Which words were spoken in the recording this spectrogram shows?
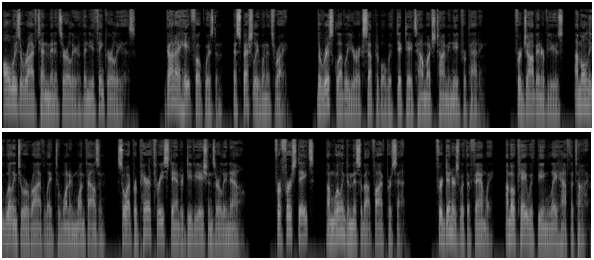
always arrive 10 minutes earlier than you think early is. God, I hate folk wisdom, especially when it's right. The risk level you're acceptable with dictates how much time you need for padding. For job interviews, I'm only willing to arrive late to 1 in 1000, so I prepare 3 standard deviations early now. For first dates, I'm willing to miss about 5%. For dinners with the family, I'm okay with being late half the time.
